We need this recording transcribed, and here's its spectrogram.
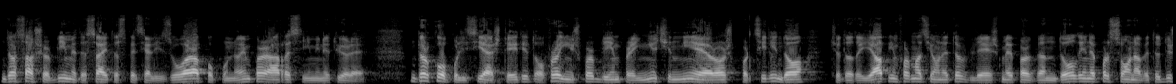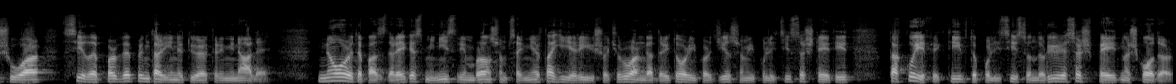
ndërsa shërbimet e saj të specializuara po punojnë për arrestimin e tyre. Ndërkohë Policia e Shtetit ofroi një shpërblim prej njëqind mijë eurosh për cilindo që do të japë informacione të vlefshme për vendndodhjen e personave të dyshuar si dhe për veprimtarinë e tyre kriminale. Në orët e pasdrekes, ministri i Brendshëm Saimir Tahiri, i shoqëruar nga drejtori i Përgjithshëm i Policisë së Shtetit, takoi efektivë të Policisë së Ndërhyrjes së Shpejtë në Shkodër.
